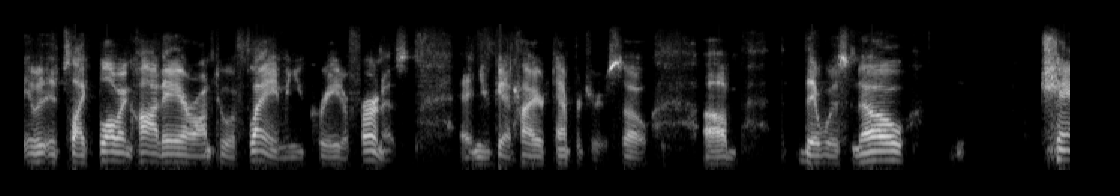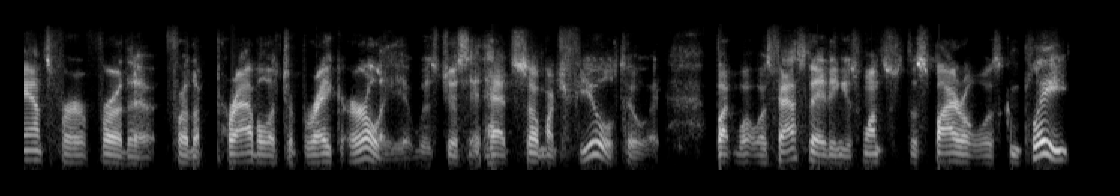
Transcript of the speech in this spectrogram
it- it's like blowing hot air onto a flame and you create a furnace and you get higher temperatures. So um, there was no chance for for the for the parabola to break early. It was just it had so much fuel to it. But what was fascinating is once the spiral was complete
